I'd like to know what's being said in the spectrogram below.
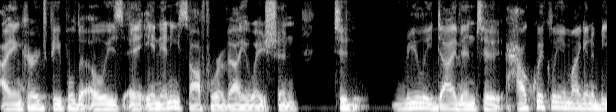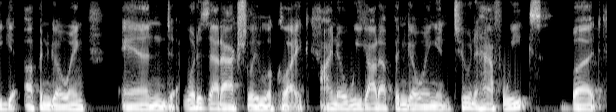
i encourage people to always in any software evaluation to really dive into how quickly am i going to be up and going and what does that actually look like? I know we got up and going in two and a half weeks but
